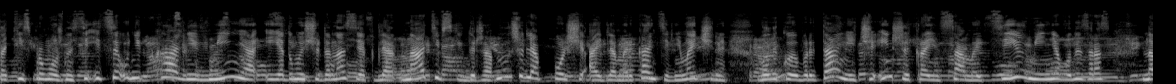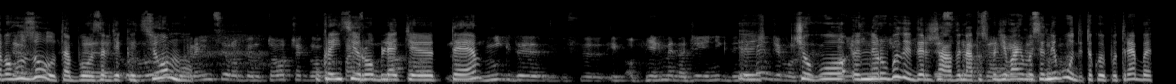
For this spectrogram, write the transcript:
такі спроможності, і це унікальні вміння. І я думаю, що для нас, як для натівських держав, не лише для Польщі, а й для американців, Німеччини, Великої Британії чи інших країн, саме ці вміння вони зараз на вагу золота. Бо завдяки цьому українці роблять е, те, чого не робили держави НАТО. Сподіваємося, не буде такої потреби,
